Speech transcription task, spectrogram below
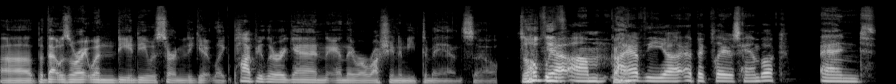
Uh, but that was right when D and D was starting to get like popular again, and they were rushing to meet demand. So, so hopefully, Yeah, um, I have the uh, Epic Players Handbook, and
